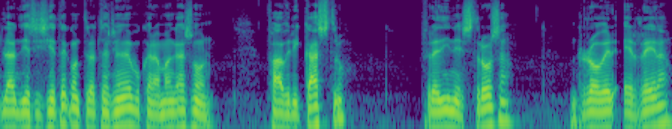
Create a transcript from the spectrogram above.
las 17 contrataciones de Bucaramanga son Fabri Castro, Freddy Nestroza, Robert Herrera,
